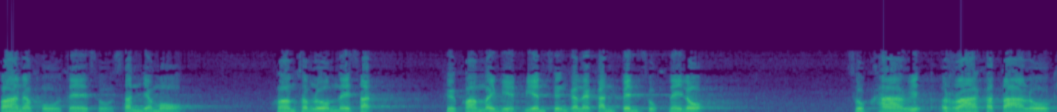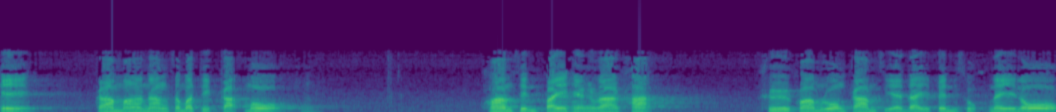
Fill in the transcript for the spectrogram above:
ปานภูเตสุสัญญโม ความสำรวมในสัตว์ คือความไม่เบียดเบียนซึ่งกันและกันเป็นสุขในโลก สุขาวิราคตาโลเก กามานังสมติกะโม ความสิ้นไปแห่งราคะ คือความร่วงกามเสียได้เป็นสุขในโลก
